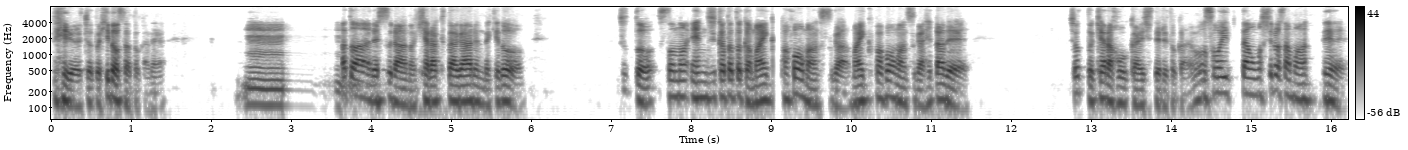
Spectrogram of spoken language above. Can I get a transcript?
ていうちょっとひどさとかね。うん。あとはレスラーのキャラクターがあるんだけど、ちょっとその演じ方とかマイクパフォーマンスが、マイクパフォーマンスが下手で、ちょっとキャラ崩壊してるとか、もうそういった面白さもあって、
